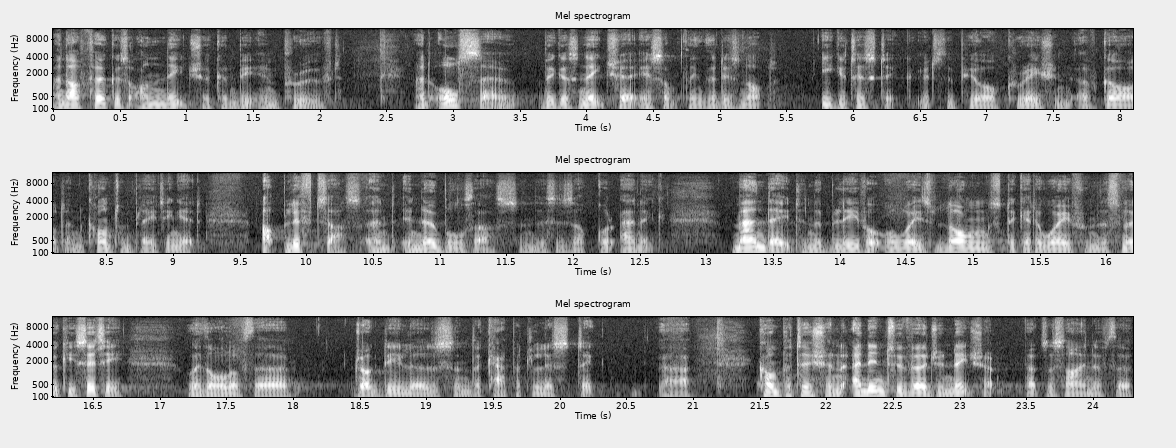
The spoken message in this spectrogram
and our focus on nature can be improved. And also, because nature is something that is not egotistic, it's the pure creation of God, and contemplating it uplifts us and ennobles us, and this is a Quranic mandate, and the believer always longs to get away from the smoky city with all of the drug dealers and the capitalistic uh, competition and into virgin nature. That's a sign of the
